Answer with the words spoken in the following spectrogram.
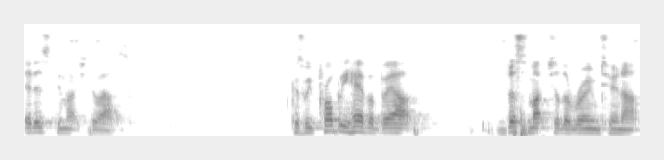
it is too much to ask. Because we probably have about this much of the room turn up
